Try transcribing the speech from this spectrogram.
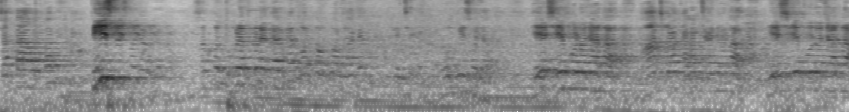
चलता है ऊपर पीस पीस हो। सबको टुकड़े टुकड़े करके का ऊपर जाके नीचे वो पीस हो। जाता ये शेप हो जाता आँच का कलर चेंज होता ये शेप हो जाता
